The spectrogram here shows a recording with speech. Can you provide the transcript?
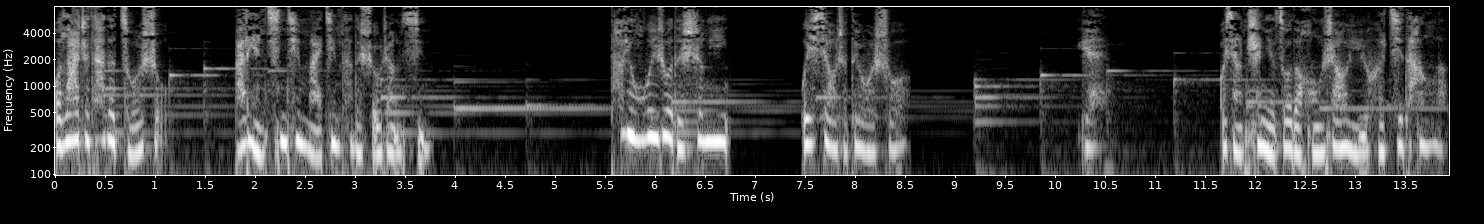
我拉着他的左手，把脸轻轻埋进他的手掌心。他用微弱的声音，微笑着对我说：“月，我想吃你做的红烧鱼和鸡汤了。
